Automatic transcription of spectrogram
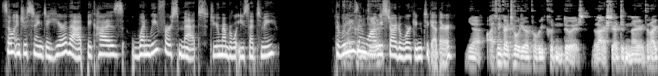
So interesting to hear that because when we first met, do you remember what you said to me? The reason why we started working together. Yeah, I think I told you I probably couldn't do it. That actually I didn't know that I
